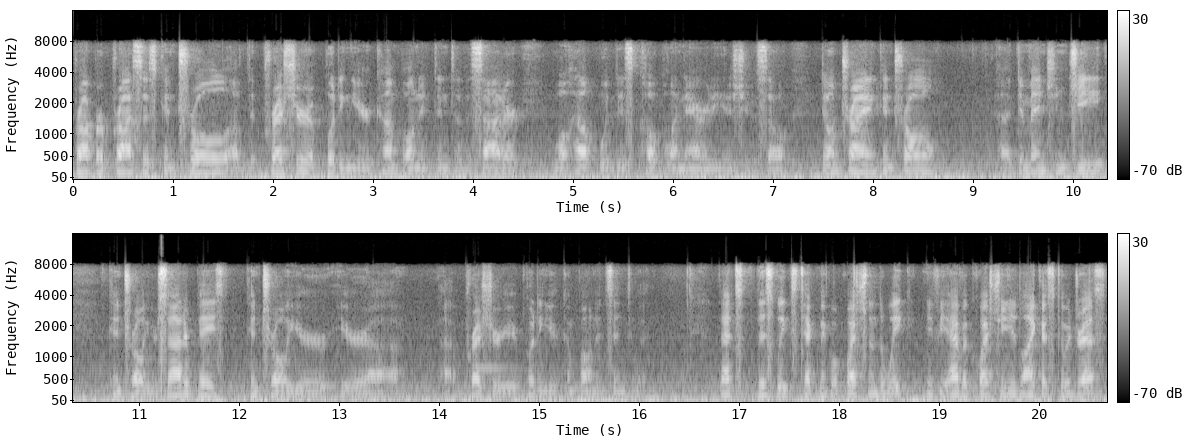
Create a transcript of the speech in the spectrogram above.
proper process control of the pressure of putting your component into the solder will help with this coplanarity issue. So don't try and control uh, dimension G, control your solder paste, control your, your uh, uh, pressure you're putting your components into it. That's this week's technical question of the week. If you have a question you'd like us to address,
